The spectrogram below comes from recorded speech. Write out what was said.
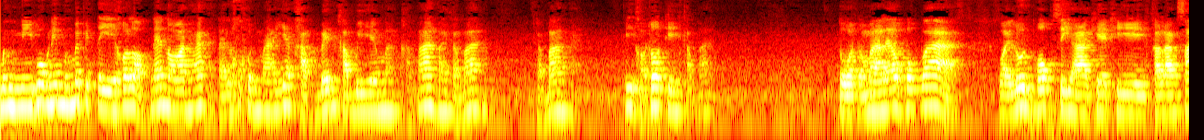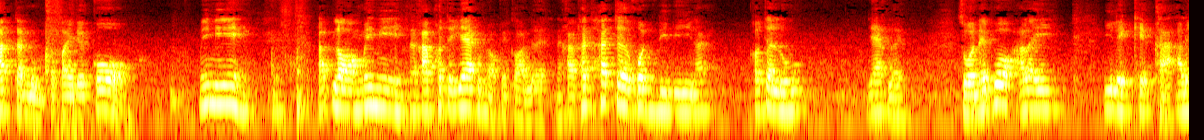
มึงมีพวกนี้มึงไม่ไปตีเขาหรอกแน่นอนฮะ แต่ละคนมาเยี่ยขับเบนซ์ขับบีเอ็มมากลับบ้านไปกลับบ้าน กลับบ้านไป พี่ขอโทษทีกลับบ้าน ตรวจออกมาแล้วพบว่าวัยรุ่นพก CRKT กำลังซัดกันหนุ่มสไปเดอร์โก้ ไม่มีรับรองไม่มีนะครับเขาจะแยกคุณออกไปก่อนเลยนะครับ ถ้าถ้าเจอคนดีๆนะเขาจะรู้แยกเลย ส่วนในพวกอะไรอิเล็กเคขาอะไร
